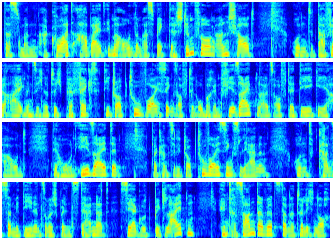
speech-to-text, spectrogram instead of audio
dass man Akkordarbeit immer auch unter dem Aspekt der Stimmführung anschaut. Und dafür eignen sich natürlich perfekt die Drop-2-Voicings auf den oberen vier Seiten, also auf der D, G, H und der hohen E-Seite. Da kannst du die Drop-2-Voicings lernen und kannst dann mit denen zum Beispiel in Standard sehr gut begleiten. Interessanter wird's dann natürlich noch,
